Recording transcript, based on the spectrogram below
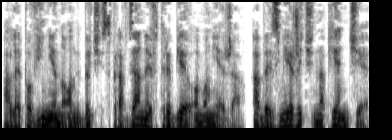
ale powinien on być sprawdzany w trybie omomierza. Aby zmierzyć napięcie,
